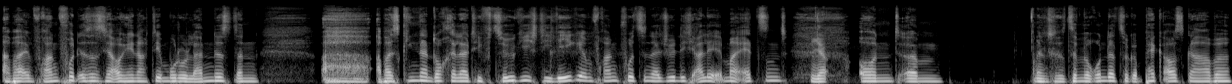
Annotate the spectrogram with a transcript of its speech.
Aber in Frankfurt ist es ja auch je nachdem, wo du landest, dann Ah, aber es ging dann doch relativ zügig. Die Wege in Frankfurt sind natürlich alle immer ätzend. Ja. Und ähm, dann sind wir runter zur Gepäckausgabe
